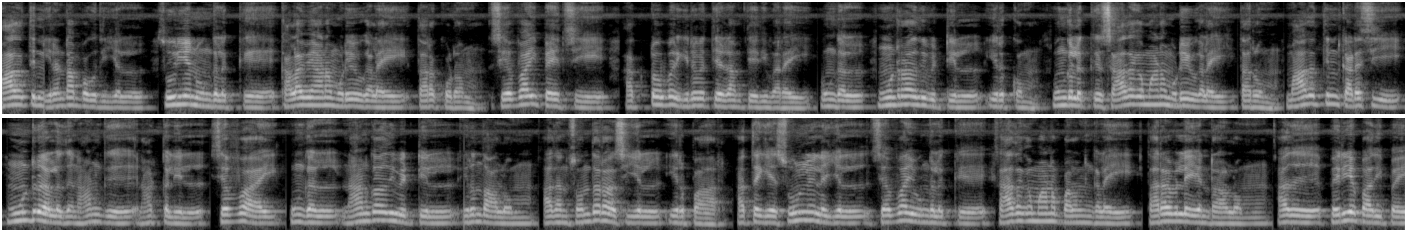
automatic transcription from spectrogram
மாதத்தின் இரண்டாம் பகுதியில் சூரியன் உங்களுக்கு கலவையான முடிவுகளை தரக்கூடும். செவ்வாய் பயிற்சி அக்டோபர் இருபத்தி ஏழாம் தேதி வரை உங்கள் மூன்றாவது வீட்டில் இருக்கும். உங்களுக்கு சாதகமான முடிவுகளை தரும். மாதத்தின் கடைசி மூன்று அல்லது நான்கு நாட்களில் செவ்வாய் உங்கள் நான்காவது வீட்டில் இருந்தாலும் அதன் சொந்த ராசியில் இருப்பார். அத்தகைய சூழ்நிலையில் செவ்வாய் உங்களுக்கு சாதகமான பலன்களை தரவில்லை என்றாலும் அது பெரிய பாதிப்பை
